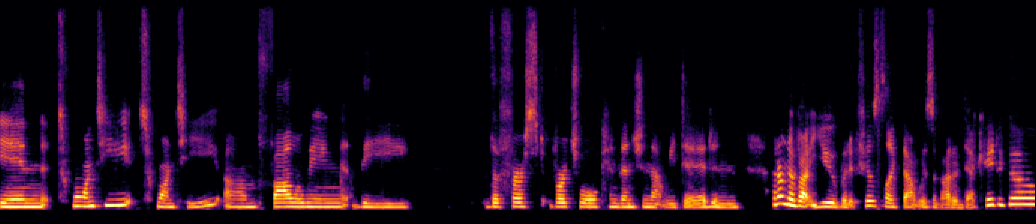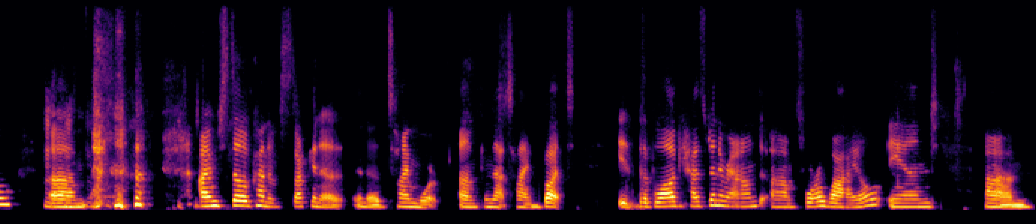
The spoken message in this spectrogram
in 2020 um, following the the first virtual convention that we did. And I don't know about you, but it feels like that was about a decade ago. Um, I'm still kind of stuck in a in a time warp um, from that time, but it, the blog has been around um, for a while, and um,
